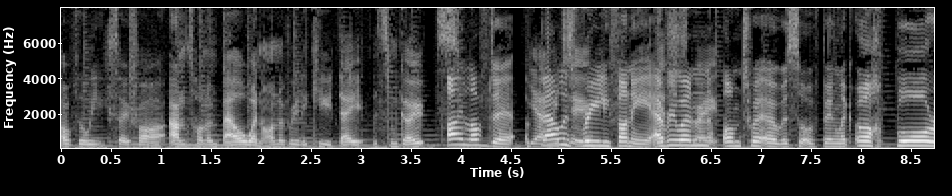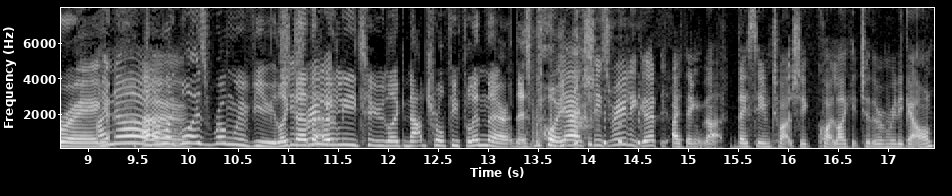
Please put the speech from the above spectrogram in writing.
of the week so far, Anton and Belle went on a really cute date with some goats. I loved it. Yeah, Belle is really funny. she's Everyone on Twitter was sort of being like, "Ugh, boring." I know. And I'm like, "What is wrong with you? Like, She's they're the only two like natural people in there at this point." yeah, she's really good. I think that they seem to actually quite like each other and really get on.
